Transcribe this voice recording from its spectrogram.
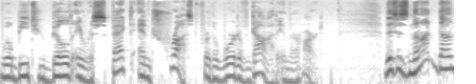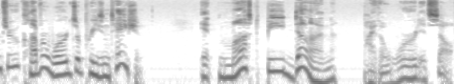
will be to build a respect and trust for the Word of God in their heart. This is not done through clever words or presentation. It must be done by the Word itself,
